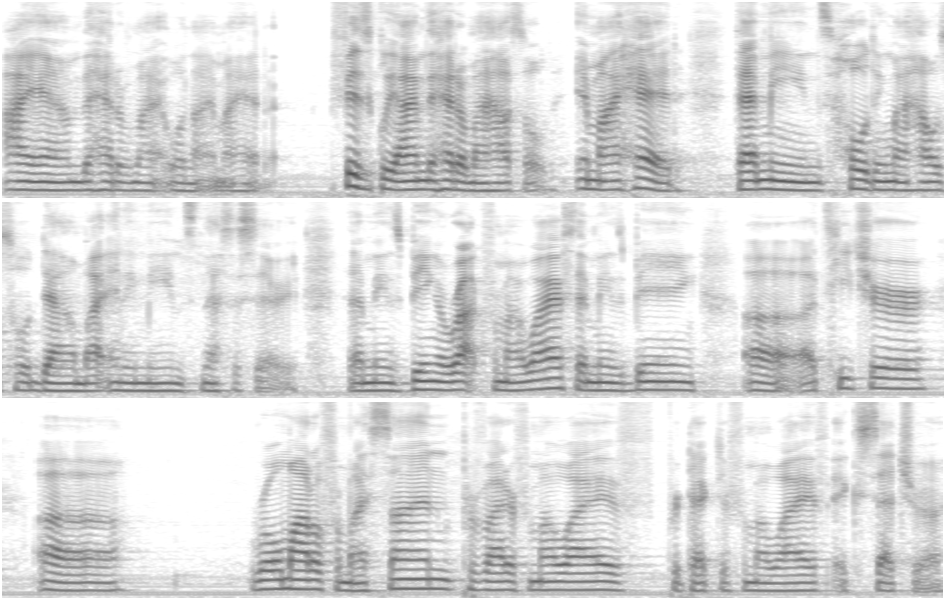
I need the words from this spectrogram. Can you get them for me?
I am the head of my well, not in my head. Physically, I'm the head of my household. In my head, that means holding my household down by any means necessary. That means being a rock for my wife. That means being uh, a teacher, uh, role model for my son, provider for my wife, protector for my wife, etc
